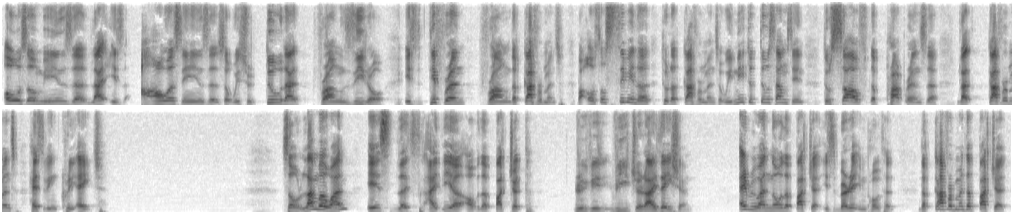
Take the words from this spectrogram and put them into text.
also means that is our things, so we should do that from zero. It's different from the government, but also similar to the government. We need to do something to solve the problems uh, that government has been created. So number one is this idea of the budget visualization. Everyone knows the budget is very important. The government budget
